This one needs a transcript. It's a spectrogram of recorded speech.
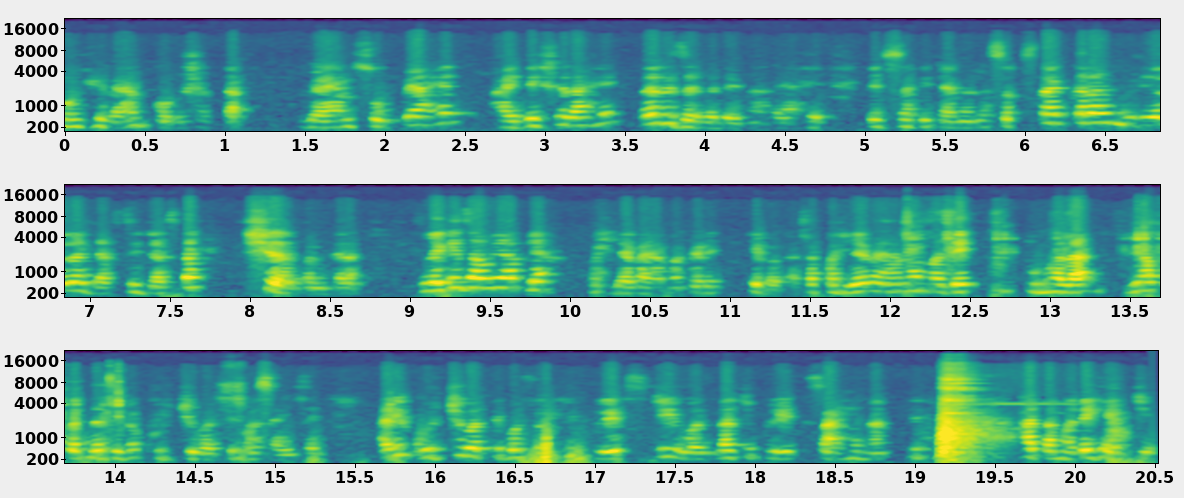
मग हे व्यायाम करू शकता. व्यायाम सोपे आहेत फायदेशीर आहे तर रिझल्ट देणारे आहे त्याच्यासाठी चॅनलला सबस्क्राईब करा व्हिडिओला जास्तीत जास्त शेअर पण करा. लगेच जाऊया आपल्या पहिल्या व्यायामाकडे. हे बघा आता पहिल्या व्यायामामध्ये तुम्हाला या पद्धतीनं खुर्चीवरती बसायचंय. आणि खुर्चीवरती बसून ही प्लेट्स जी वजनाची प्लेट्स आहे ना ती हातामध्ये घ्यायची.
